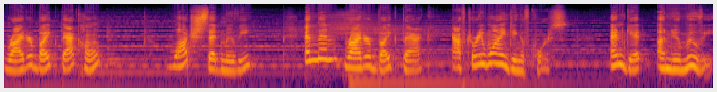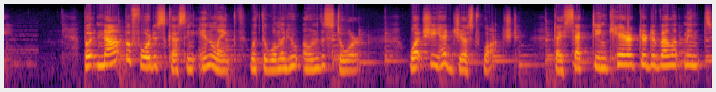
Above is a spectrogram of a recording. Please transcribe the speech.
ride her bike back home, watch said movie, and then ride her bike back, after rewinding, of course, and get a new movie. But not before discussing in length with the woman who owned the store what she had just watched, dissecting character development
